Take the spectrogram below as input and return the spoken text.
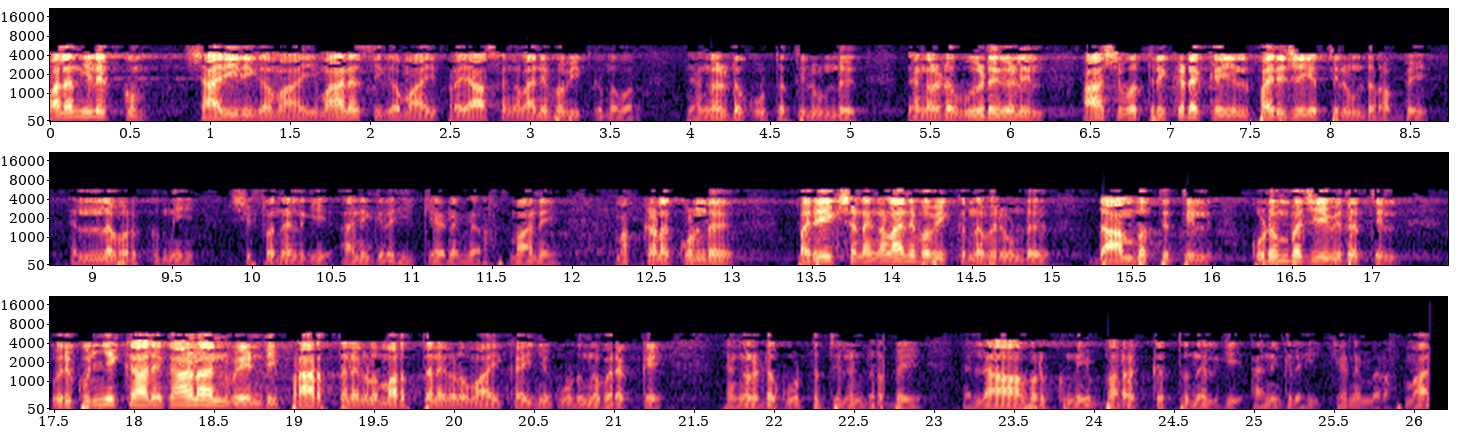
പല നിലക്കും ശാരീരികമായി മാനസികമായി പ്രയാസങ്ങൾ അനുഭവിക്കുന്നവർ ഞങ്ങളുടെ കൂട്ടത്തിലുണ്ട്. ഞങ്ങളുടെ വീടുകളിൽ ആശുപത്രി കിടക്കയിൽ പരിചയത്തിലുണ്ട് റബ്ബെ. എല്ലാവർക്കും നീ ശിഫ നൽകി അനുഗ്രഹിക്കണമേ റഹ്മാനെ. മക്കളെ കൊണ്ട് പരീക്ഷണങ്ങൾ അനുഭവിക്കുന്നവരുണ്ട്. ദാമ്പത്യത്തിൽ കുടുംബജീവിതത്തിൽ ഒരു കുഞ്ഞിക്കാൽ കാണാൻ വേണ്ടി പ്രാർത്ഥനകളും അർത്ഥനകളുമായി കഴിഞ്ഞുകൂടുന്നവരൊക്കെ ഞങ്ങളുടെ കൂട്ടത്തിലുണ്ട് റബ്ബെ. എല്ലാവർക്കും നീ ബറക്കത്ത് നൽകി അനുഗ്രഹിക്കണമേ റഹ്മാൻ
